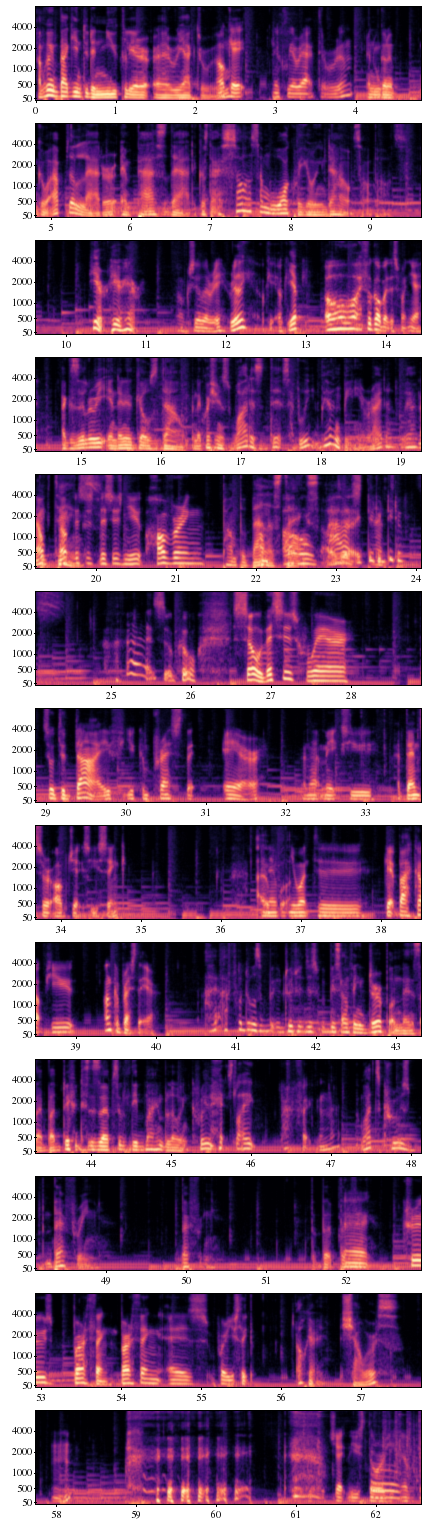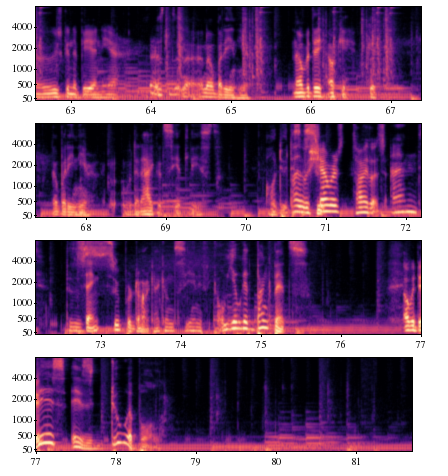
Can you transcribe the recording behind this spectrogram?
I'm going back into the nuclear uh, reactor room. okay, nuclear reactor room. And I'm gonna go up the ladder and past that because I saw some walkway going down somehow. Here, here, here. Auxiliary. Really? Okay. Okay. Yep. okay. Oh, I forgot about this one. Yeah. Auxiliary, and then it goes down. And the question is, what is this? Have we? We haven't been here, right? We have Nope. big Nope. This is this is new. Hovering. pump of ballast oh, tanks. Like, ballast "Do-do-do-do." tanks. That's so cool. So this is where. So to dive, you compress the air, and that makes you a denser object, so you sink. And then when you want to get back up, you uncompress the air. I, I thought was this would be something derp on the inside, but dude, this is absolutely mind blowing. Cruise. It's like perfect, isn't it? What's cruise buffering? Buffering. B- b- Uh, cruise berthing. Berthing is where you sleep. okay, showers. hmm Check these doors. You never know who's going to be in here. There's no, nobody in here. Nobody? Okay, good. Nobody in here that I could see at least. Oh, dude, Oh, this was is showers, toilets, and this is sinks. super dark. I can't see anything. Oh yeah, we got bunk beds. oh, we do. This is doable.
